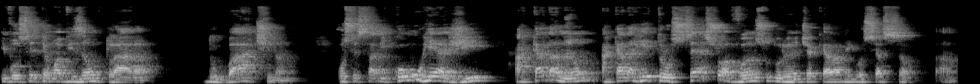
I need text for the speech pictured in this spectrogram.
e você tem uma visão clara do Batman, você sabe como reagir a cada não, a cada retrocesso ou avanço durante aquela negociação. Tá?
